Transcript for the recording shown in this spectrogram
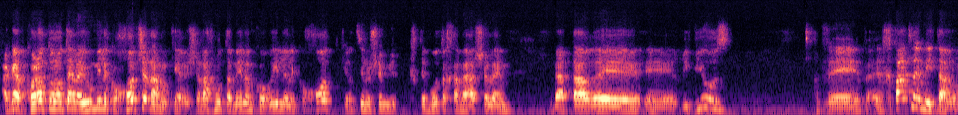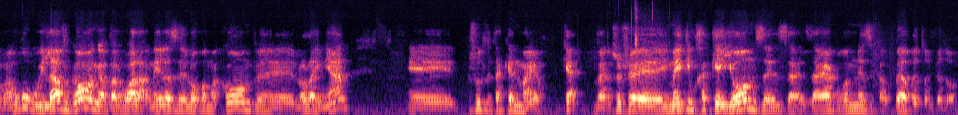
אגב, כל התלונות האלה היו מלקוחות שלנו, כי הרי שלחנו את המייל המקורי ללקוחות, כי רצינו שהם יכתבו את החוויה שלהם באתר ריוויוז, uh, uh, ואכפת להם מאיתנו, ואמרו, we love going, אבל וואלה, המייל הזה לא במקום ולא לעניין, אה, פשוט לתקן מהר. כן, ואני חושב שאם הייתי מחכה יום, זה, זה, זה היה גורם נזק הרבה הרבה יותר גדול.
